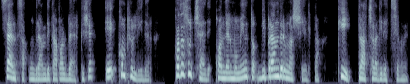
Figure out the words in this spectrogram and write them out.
senza un grande capo al vertice e con più leader. Cosa succede quando è il momento di prendere una scelta? Chi traccia la direzione?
